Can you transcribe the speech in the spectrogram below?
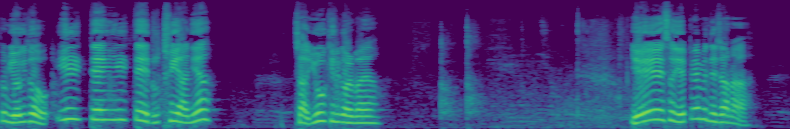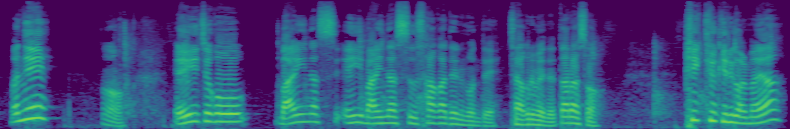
그럼 여기도 1대 1대 루트 2 아니야? 자, 요 길이가 얼마야? 얘에서 얘 빼면 되잖아. 맞니? 어. a제곱 마이너스 a 마이너스 4가 되는 건데 자 그러면은 따라서 pq 길이가 얼마야?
